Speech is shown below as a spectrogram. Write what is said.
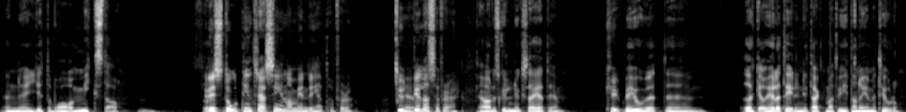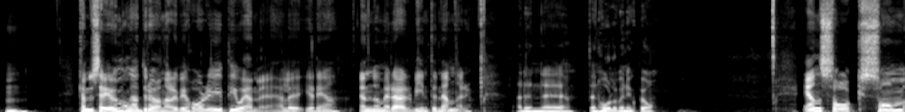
en jättebra mix där. Mm. Är det stort intresse inom myndigheten för att utbilda sig för det här? Ja, det skulle jag nog säga att det är. Kul. Behovet um, ökar hela tiden i takt med att vi hittar nya metoder. Mm. Kan du säga hur många drönare vi har i PONV? Eller är det en numerär vi inte nämner? Ja, den, uh, den håller vi nog på. En sak som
